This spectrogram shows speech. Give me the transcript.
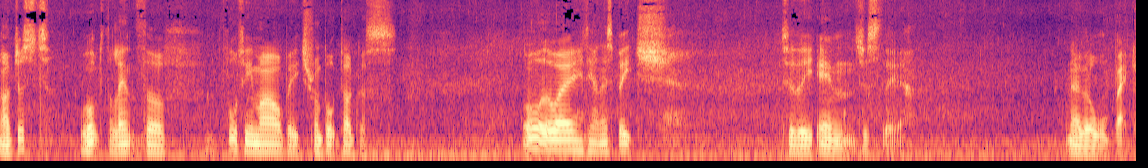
I've just walked the length of 14 mile beach from Port Douglas all the way down this beach to the end just there. Now I've got to walk back.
